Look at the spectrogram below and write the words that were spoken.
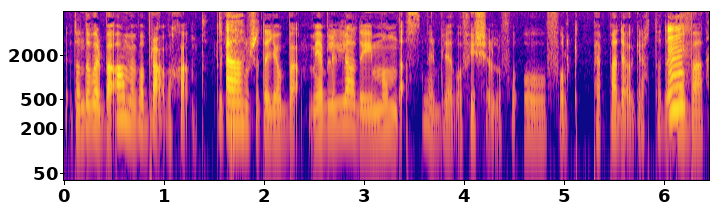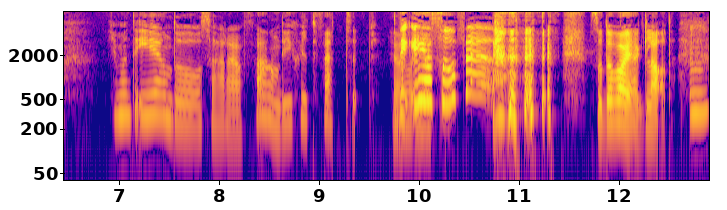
Utan då var det bara, ja ah, men vad bra, vad skönt. Då kan Ja. jag fortsätta jobba. Men jag blev glad i måndags när det blev official och, och folk peppade och grattade. Mm. Då bara, ja men det är ändå så här, fan det är skitfett typ. Jag, det är jag, så fett! så då var jag glad. Mm.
